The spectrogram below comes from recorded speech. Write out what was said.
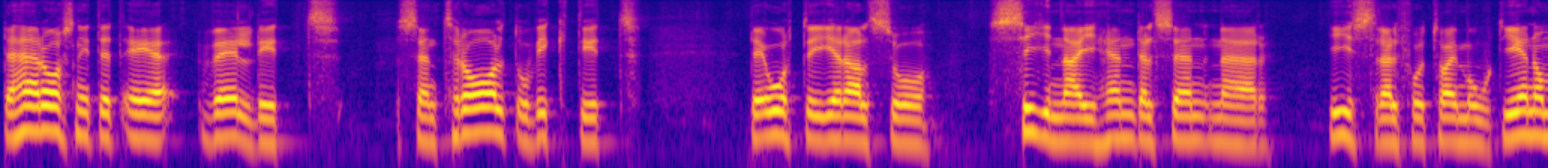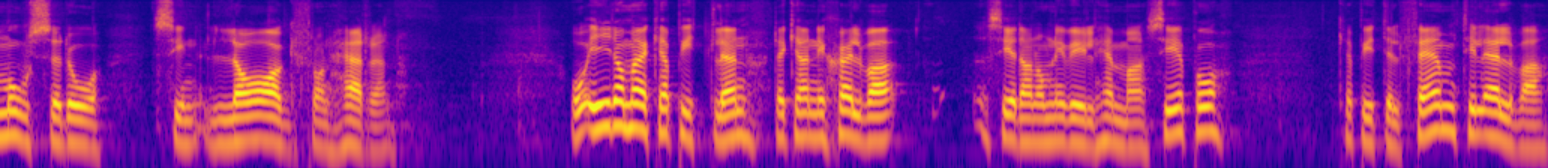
Det här avsnittet är väldigt centralt och viktigt. Det återger alltså Sinai-händelsen när Israel får ta emot genom Mose då sin lag från Herren. Och i de här kapitlen, det kan ni själva sedan om ni vill hemma se på, kapitel 5 till 11,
